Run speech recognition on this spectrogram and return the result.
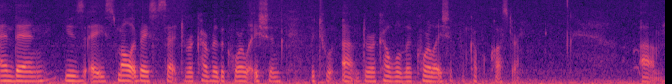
and then use a smaller basis set to recover the correlation between um, to recover the correlation from coupled cluster. Um,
